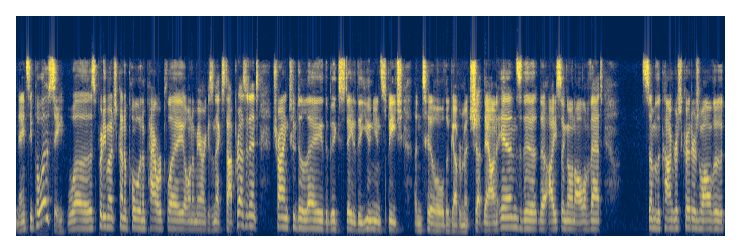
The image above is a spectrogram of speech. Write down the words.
Nancy Pelosi was pretty much kind of pulling a power play on America's next top president, trying to delay the big State of the Union speech until the government shutdown ends. The, the icing on all of that some of the Congress critters while the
